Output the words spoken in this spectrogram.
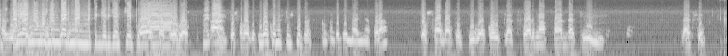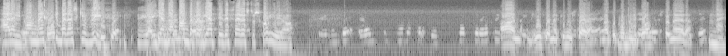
Καλό είναι όμως να μην περιμένουμε την Κυριακή που θα... Όχι ακριβώς. Α, το Σαββατοκύριακο είναι φυσική πλατφόρμα, να το πούμε άλλη μια φορά το Σαββατοκύριακο η πλατφόρμα πάντα κλείνει. Εντάξει. Άρα λοιπόν ε, μέχρι την Παρασκευή για να πάνε τα παιδιά τη Δευτέρα στο σχολείο. Α, βγήκε ανακοίνωση τώρα. Να το πούμε ναι. λοιπόν στον αέρα. Ναι.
